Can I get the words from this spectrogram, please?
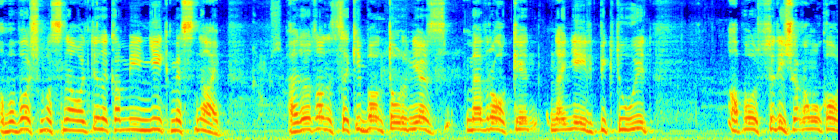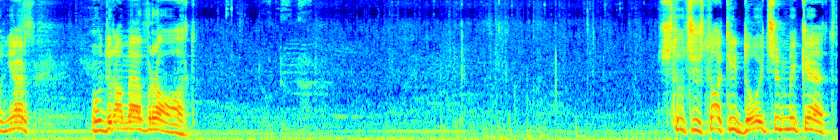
a më bësh ma s'nalti dhe kam me i njëk me snajper. A domethonë, se ki banë tërë njerëz me vrakin në njëri piktuit, apo s'e di çka me konë njerëz, unë dëna me vratë. Qëto që shta ki dojë që më ketë?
